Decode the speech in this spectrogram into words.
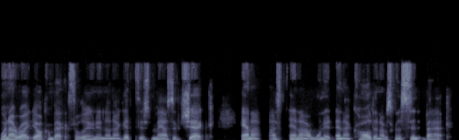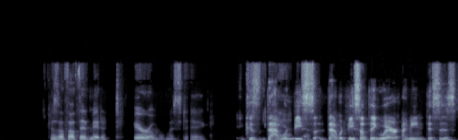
when I write "Y'all Come Back Saloon," and then I get this massive check, and I, I and I wanted, and I called, and I was going to send it back because I thought they'd made a terrible mistake. because that would be uh, that would be something where I mean this is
